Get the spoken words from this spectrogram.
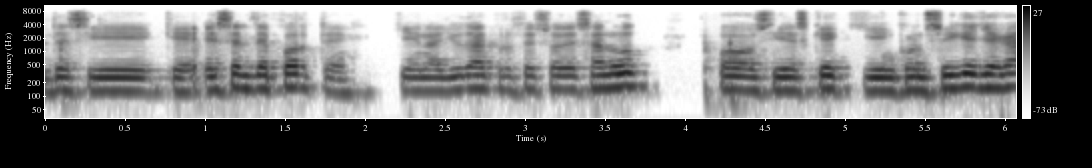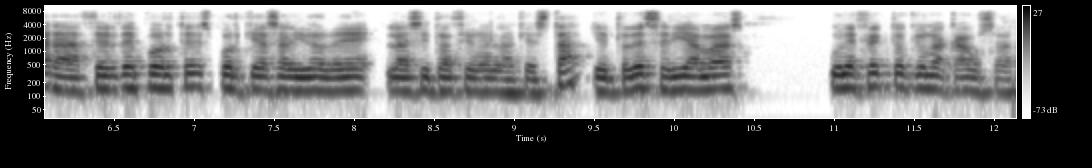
de si que es el deporte quien ayuda al proceso de salud o si es que quien consigue llegar a hacer deporte es porque ha salido de la situación en la que está. Y entonces sería más un efecto que una causa.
